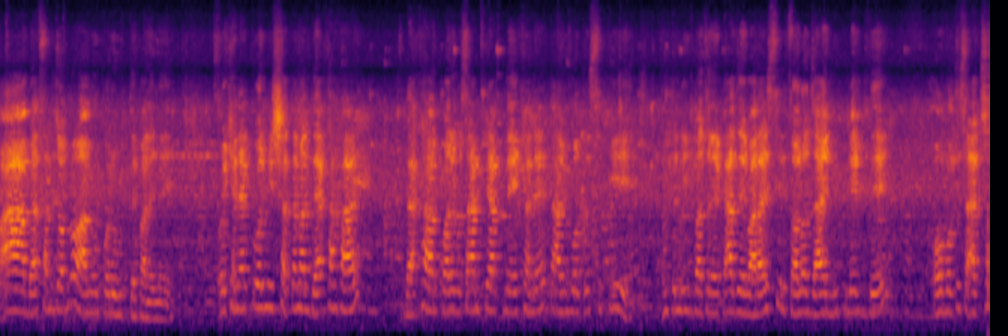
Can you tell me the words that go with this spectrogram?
পা ব্যথার জন্য আমি উপরে উঠতে পারিনি ওইখানে এক কর্মীর সাথে আমার দেখা হয়। দেখা হওয়ার পরে বলছে আন্টি আপনি এখানে? তা আমি বলতেছি কি? নির্বাচনের কাজে বাড়াইছি, চলো যাই লিফলেট দে। ও বলতেছে আচ্ছা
